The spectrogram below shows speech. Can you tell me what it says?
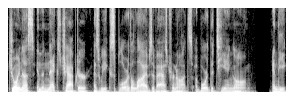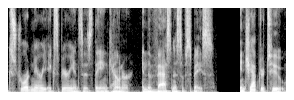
Join us in the next chapter as we explore the lives of astronauts aboard the Tiangong and the extraordinary experiences they encounter in the vastness of space. In Chapter 2,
